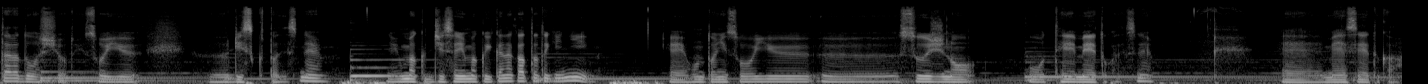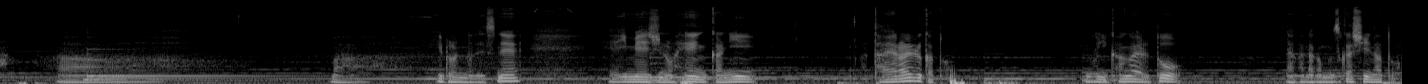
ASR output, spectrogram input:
たらどうしようというそういうリスクとですね。でうまく実際にうまくいかなかった時に、えー、本当にそういう数字の低迷とかですね、えー、名声とかあまあいろんなですねイメージの変化に耐えられるかというふうに考えるとなかなか難しいなと。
